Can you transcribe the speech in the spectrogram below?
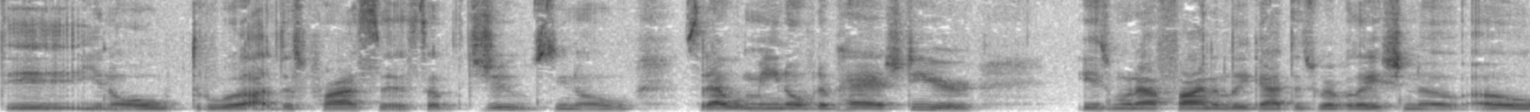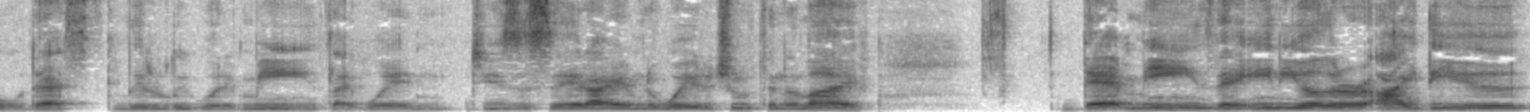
did, you know, throughout this process of the juice, you know. So that would mean over the past year is when I finally got this revelation of, oh, that's literally what it means. Like when Jesus said, I am the way, the truth, and the life, that means that any other idea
